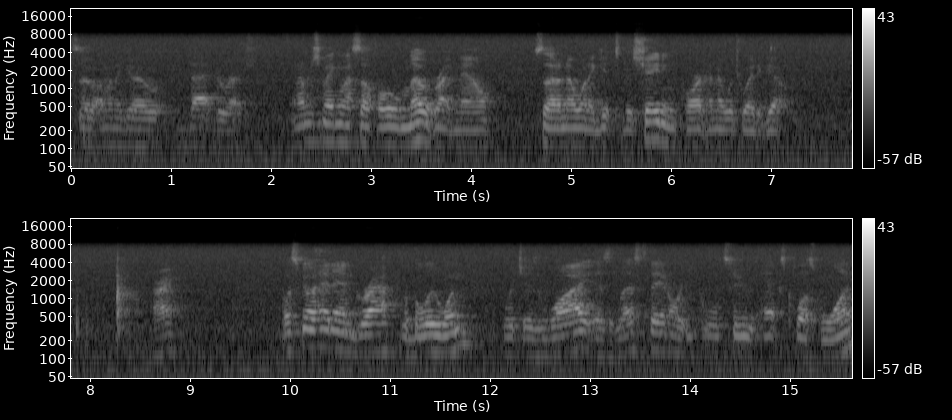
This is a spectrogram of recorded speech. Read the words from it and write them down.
so I'm going to go that direction. And I'm just making myself a little note right now so that I know when I get to the shading part, I know which way to go. Alright, let's go ahead and graph the blue one, which is y is less than or equal to x plus 1.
